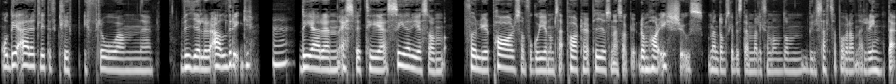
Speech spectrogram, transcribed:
Och det är ett litet klipp ifrån eh, Vi eller aldrig. Mm. Det är en SVT-serie som följer par som får gå igenom så här parterapi och sådana saker. De har issues men de ska bestämma liksom om de vill satsa på varandra eller inte.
